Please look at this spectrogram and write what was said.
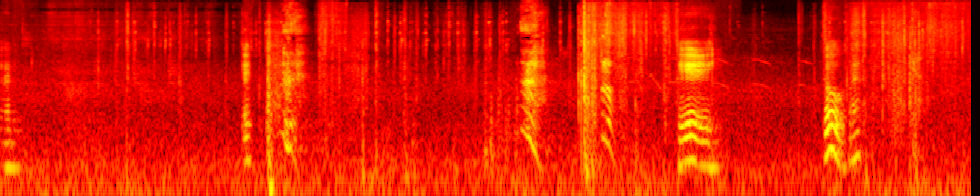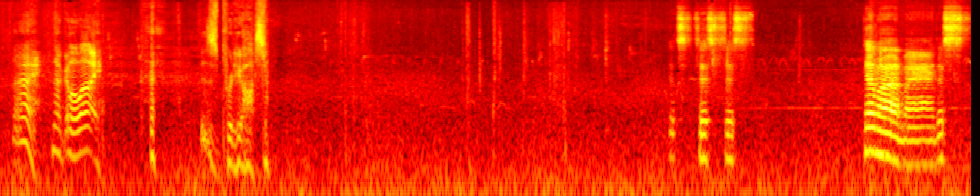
Okay. Okay. Hey. Oh, man. Alright, not gonna lie. this is pretty awesome. Just, just, just. Come on, man. Just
